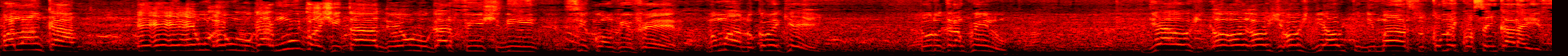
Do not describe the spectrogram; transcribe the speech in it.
Palanca é, é- é é muito agitado, é um lugar fixe de se conviver. Mas, mano, como é que é? Tudo tranquilo? Dia, hoje, hoje, dia 8 de março, como é que você encara isso?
